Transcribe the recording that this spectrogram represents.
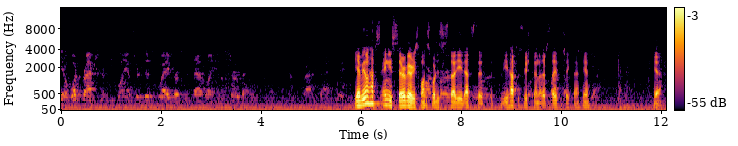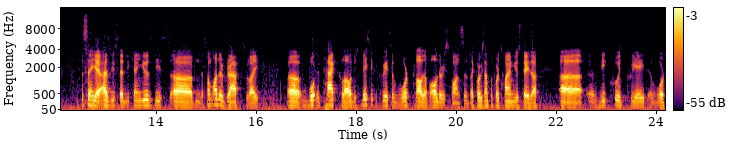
you know, what fraction of people answered this way versus that way in a survey. And I can kind of track that with, Yeah, we don't have any survey response for this study. That's the, the- we have to switch to another study to check that. Yeah, yeah. The same, yeah. As you said, we can use these um, some other graphs like uh, tag cloud, which basically creates a word cloud of all the responses. Like for example, for time use data, uh, we could create a word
